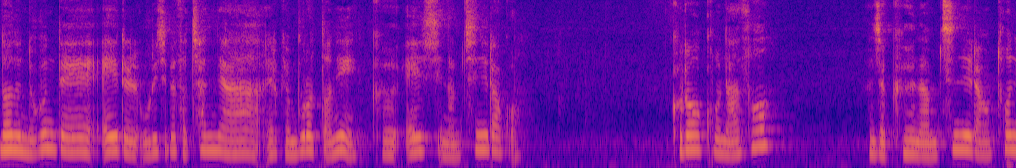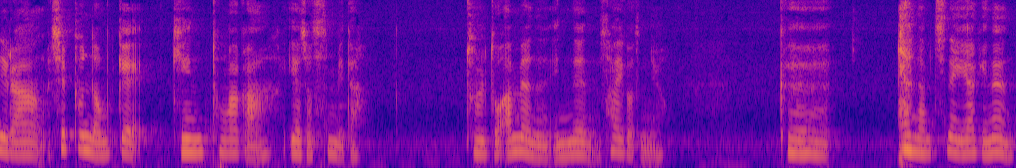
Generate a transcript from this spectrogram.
너는 누군데 A를 우리 집에서 찾냐? 이렇게 물었더니 그 A씨 남친이라고. 그러고 나서 이제 그 남친이랑 톤이랑 10분 넘게 긴 통화가 이어졌습니다. 둘도 안면은 있는 사이거든요. 그 남친의 이야기는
